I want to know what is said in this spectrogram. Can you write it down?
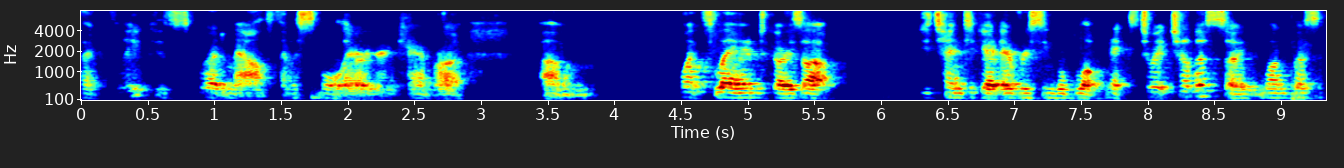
thankfully, because word of mouth in a small area in Canberra um, once land goes up, you tend to get every single block next to each other. So one person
